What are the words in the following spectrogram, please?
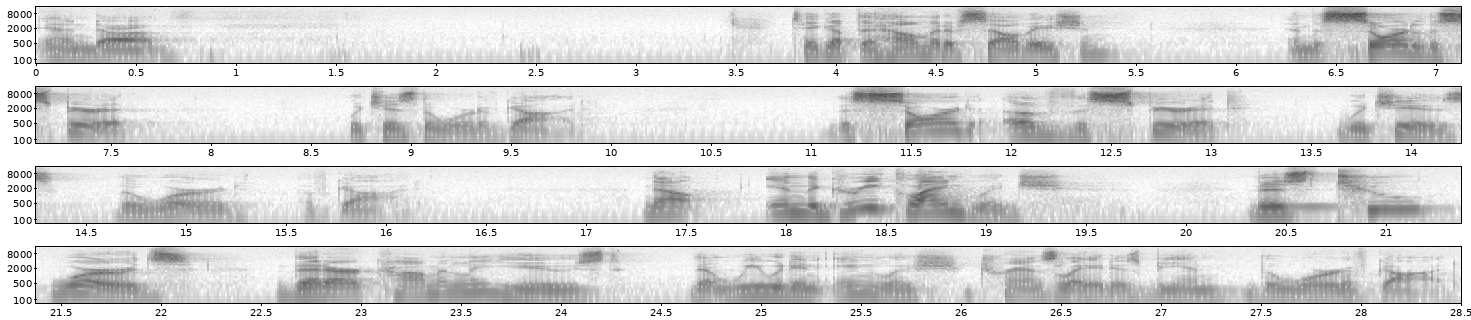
and uh, take up the helmet of salvation and the sword of the Spirit, which is the Word of God. The sword of the Spirit, which is the Word of God. Now, in the Greek language, there's two words that are commonly used that we would in English translate as being the Word of God.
